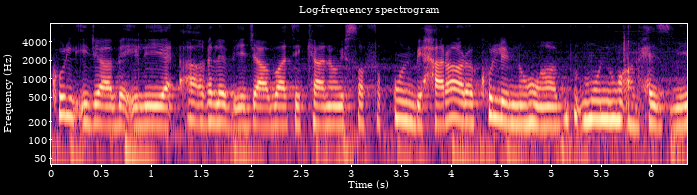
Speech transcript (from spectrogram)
كل إجابة إلي أغلب إجاباتي كانوا يصفقون بحرارة كل النواب مو نواب حزبي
